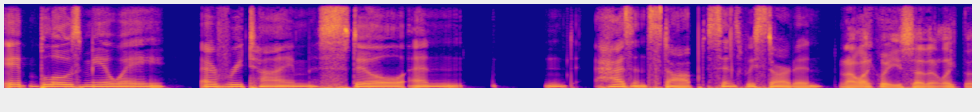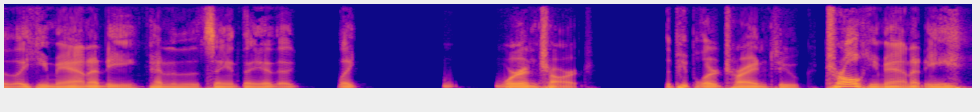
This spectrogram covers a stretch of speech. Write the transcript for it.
it blows me away every time still and hasn't stopped since we started. And I like what you said that like the, the humanity, kind of the same thing. That like we're in charge. The people are trying to control humanity.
